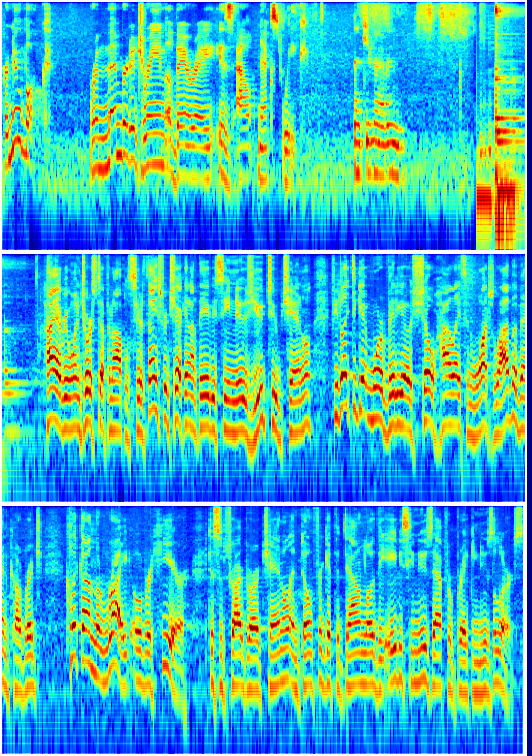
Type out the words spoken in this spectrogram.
Her new book, Remember to Dream Ebere, is out next week. Thank you for having me. Hi, everyone. George Stephanopoulos here. Thanks for checking out the ABC News YouTube channel. If you'd like to get more videos, show highlights, and watch live event coverage, click on the right over here to subscribe to our channel. And don't forget to download the ABC News app for breaking news alerts.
